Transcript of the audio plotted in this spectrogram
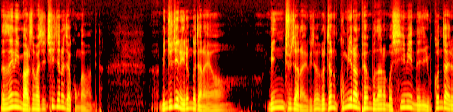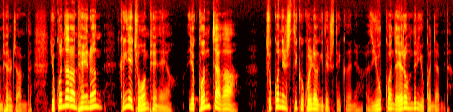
선생님이 말씀하신 취지는 제가 공감합니다. 어, 민주주의는 이런 거잖아요. 민주잖아요. 그죠? 그래서 저는 국민이라는 표현보다는 뭐 시민 내지 유권자 이런 표현을 좋아합니다. 유권자라는 표현은 굉장히 좋은 표현이에요. 이 권자가 주권일 수도 있고 권력이 될 수도 있거든요. 그래서 유권자 여러분들이 유권자입니다.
